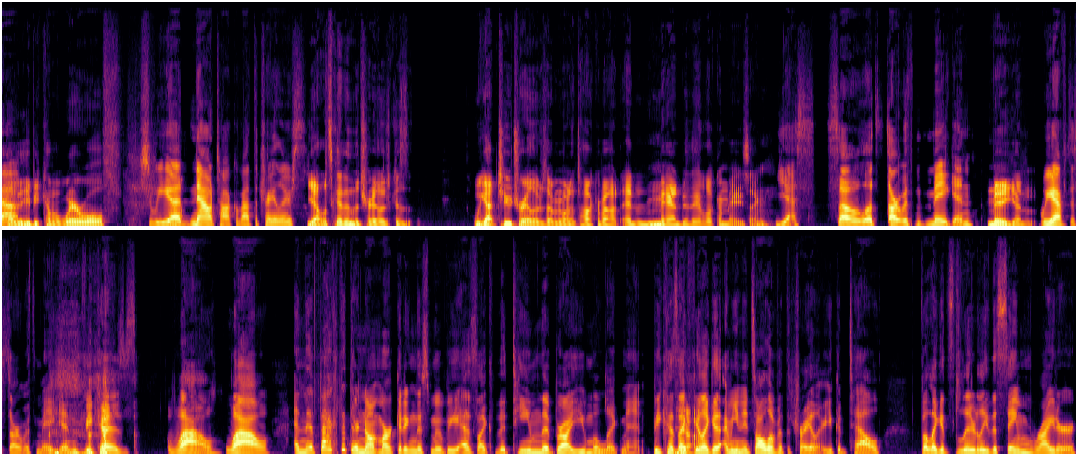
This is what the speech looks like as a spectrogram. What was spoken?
How Yeah. did he become a werewolf? Should we Yeah. uh, now talk about the trailers? Yeah, let's get in the trailers because we got two trailers that we want to talk about, and man, do they look amazing. Yes. So let's start with Megan. Megan, We have to start with Megan because wow, wow. And the fact that they're not marketing this movie as like the team that brought you Malignant, because I feel like, it, I mean, it's all over the trailer. You could tell, but like it's literally the same writer,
